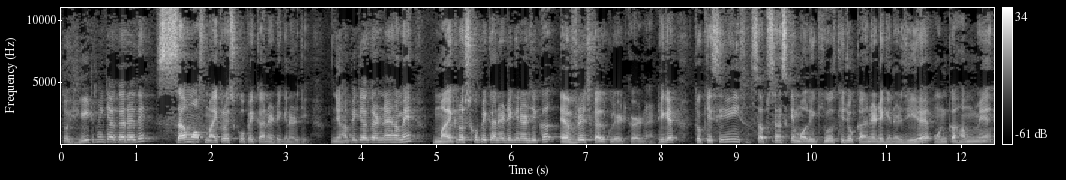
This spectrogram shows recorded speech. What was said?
तो हीट में क्या कर रहे थे? Sum of microscopic kinetic energy. यहाँ पे क्या करना है हमें? माइक्रोस्कोपिक काइनेटिक एनर्जी का एवरेज कैलकुलेट करना है ठीक है? तो किसी भी सब्सटेंस के मॉलिक्यूल्स की जो काइनेटिक एनर्जी है उनका हमें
